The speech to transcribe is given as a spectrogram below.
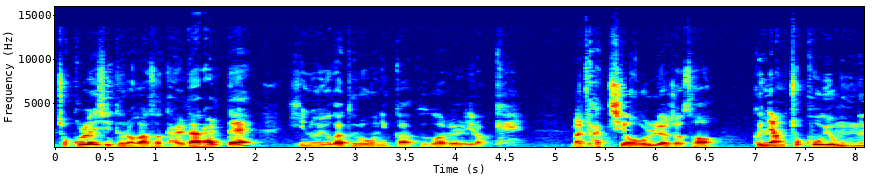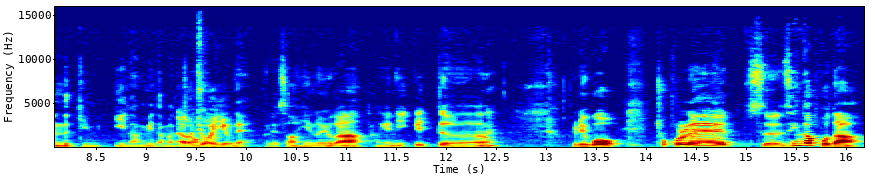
초콜릿이 들어가서 달달할 때 흰 우유가 들어오니까 그거를 이렇게 맞아요. 같이 어울려져서 그냥 초코우유 먹는 느낌이 납니다. 맞죠? 아, 좋아요. 네. 그래서 흰 우유가 당연히 1등. 그리고 초콜릿은 생각보다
